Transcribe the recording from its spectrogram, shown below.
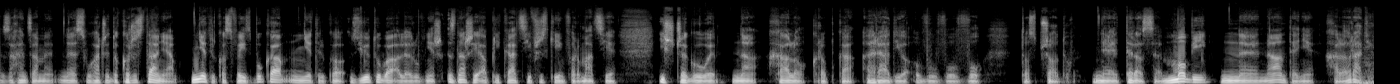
zachęcamy słuchaczy do korzystania nie tylko z Facebooka, nie tylko z YouTube'a, ale również z naszej aplikacji. Wszystkie informacje i szczegóły na halo.radio www. To z przodu. E, teraz Mobi na antenie Halo Radio.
